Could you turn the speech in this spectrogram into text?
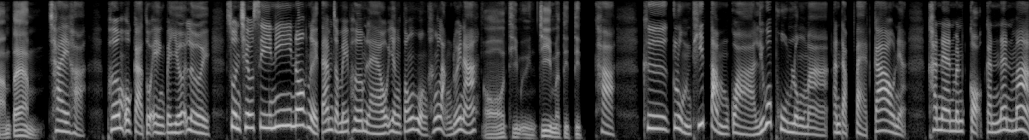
3 แต้ม ใช่ค่ะ เพิ่มโอกาสตัวเองไปเยอะเลย ส่วนเชลซีนี่นอกเหนือแต้มจะไม่เพิ่มแล้ว ยังต้องห่วงข้างหลังด้วยนะ อ๋อ ทีมอื่นจี้มาติดติด ค่ะ คือกลุ่มที่ต่ำกว่าลิเวอร์พูลลงมาอันดับ 8-9 เนี่ย คะแนนมันเกาะกันแน่นมาก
